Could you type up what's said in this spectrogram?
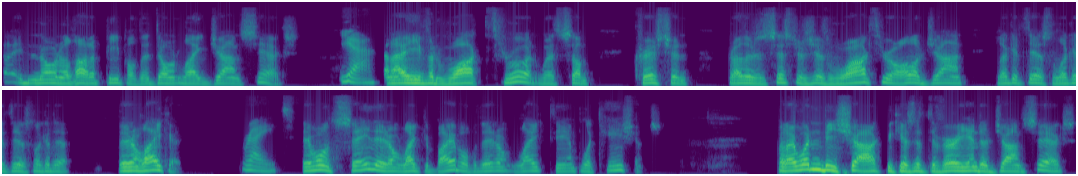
I've known a lot of people that don't like John six. Yeah, and I even walked through it with some Christian brothers and sisters. Just walk through all of John. Look at this. Look at this. Look at that. They don't like it. Right. They won't say they don't like the Bible, but they don't like the implications. But I wouldn't be shocked because at the very end of John 6,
